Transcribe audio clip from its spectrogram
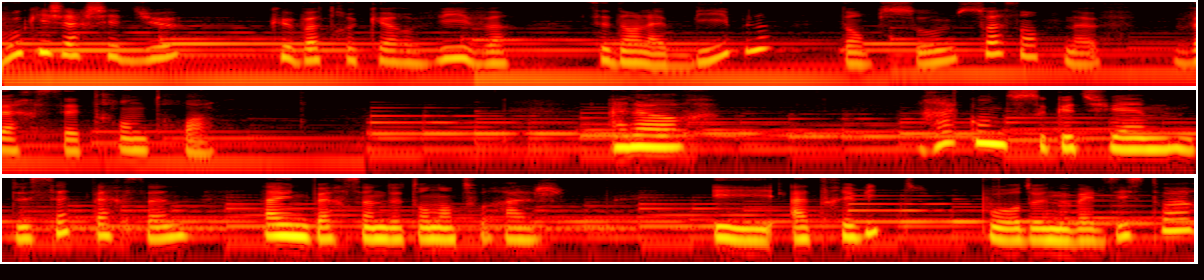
Vous qui cherchez Dieu, que votre cœur vive. C'est dans la Bible, dans Psaume 69, verset 33. Alors, raconte ce que tu aimes de cette personne à une personne de ton entourage. Et à très vite pour de nouvelles histoires.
